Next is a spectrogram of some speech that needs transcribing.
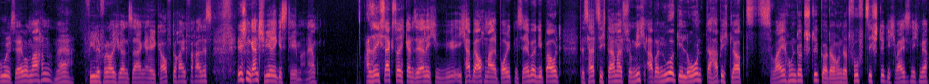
cool, selber machen. Ne? Viele von euch werden sagen, ey, kauft doch einfach alles. Ist ein ganz schwieriges Thema. Ne? Also ich sag's euch ganz ehrlich, ich habe ja auch mal Beuten selber gebaut. Das hat sich damals für mich aber nur gelohnt. Da habe ich glaube 200 Stück oder 150 Stück, ich weiß es nicht mehr,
